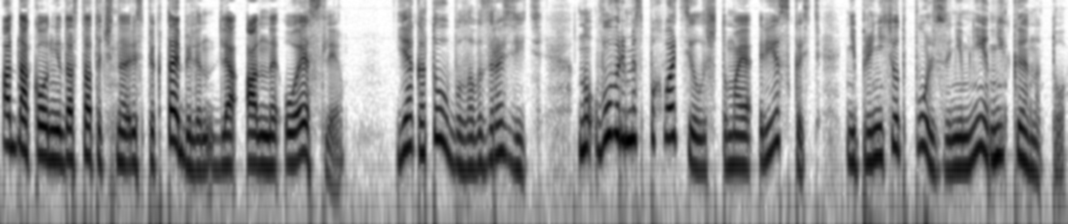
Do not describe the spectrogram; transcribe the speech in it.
однако он недостаточно респектабелен для Анны Уэсли. Я готова была возразить, но вовремя спохватилась, что моя резкость не принесет пользы ни мне, ни Кеннету.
